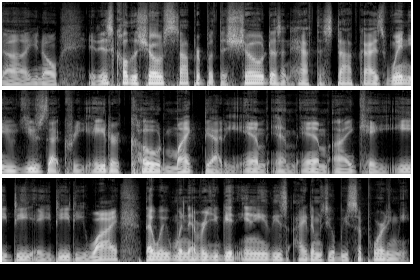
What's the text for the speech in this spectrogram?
Uh, you know, it is called the showstopper, but the show doesn't have to stop, guys. When you use that creator code Mike Daddy M M M I K E D A D D Y, that way, whenever you get any of these items, you'll be supporting me,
